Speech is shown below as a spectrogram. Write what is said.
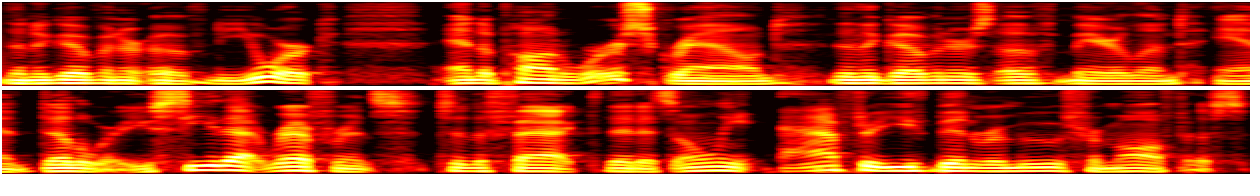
than the Governor of New York, and upon worse ground than the governors of Maryland and Delaware. You see that reference to the fact that it's only after you've been removed from office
